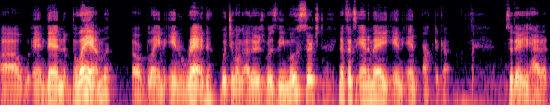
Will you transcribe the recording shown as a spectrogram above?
uh, and then Blam, or Blame in red, which among others was the most searched Netflix anime in Antarctica. So there you have it.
